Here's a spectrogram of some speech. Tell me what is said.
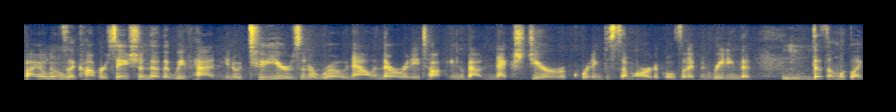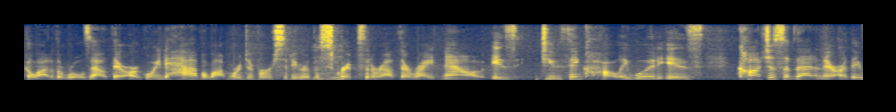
Viola, know? a conversation though that we've had, you know, two years in a row now, and they're already talking about next year, according to some articles that I've been reading. That Mm-hmm. doesn't look like a lot of the roles out there are going to have a lot more diversity, or the Mm-hmm. scripts that are out there right now. Is do you think Hollywood is conscious of that, and they're, they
